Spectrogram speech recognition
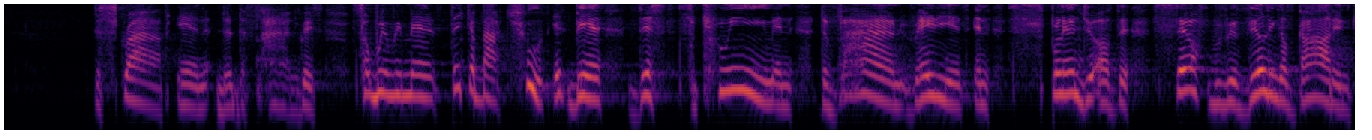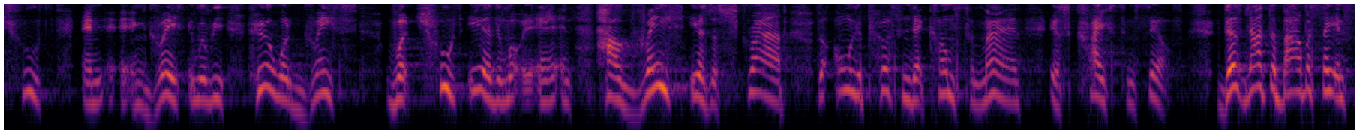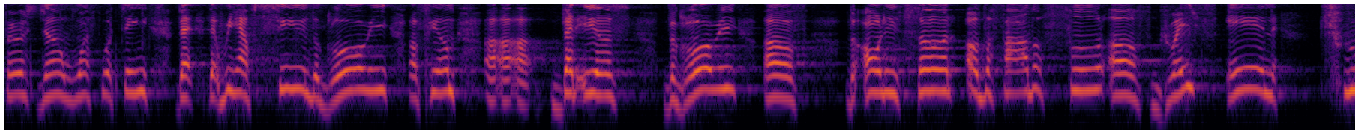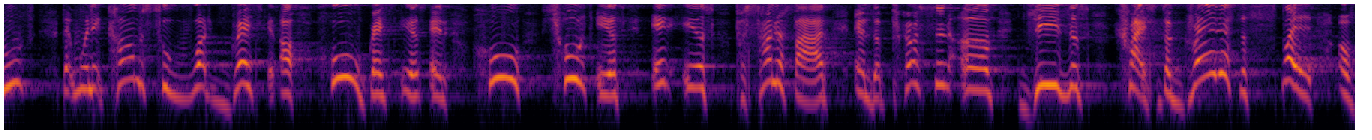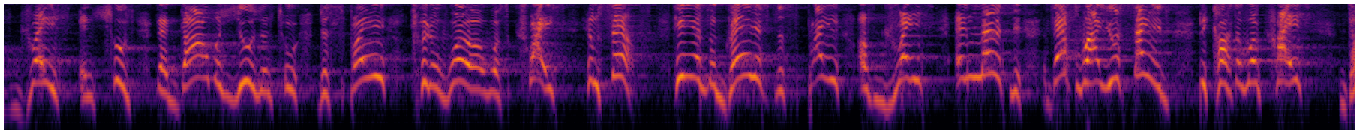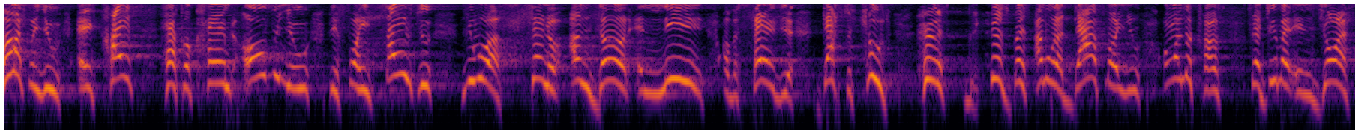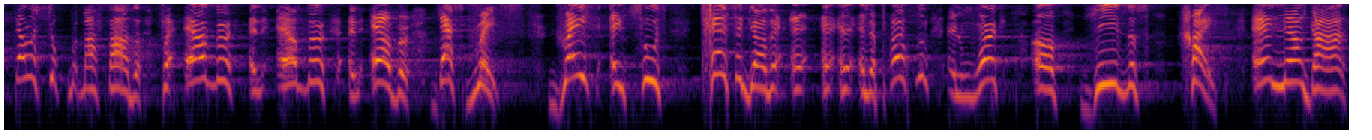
described in the divine grace. So when we man think about truth, it being this supreme and divine radiance and splendor of the self-revealing of God in truth and, and grace. And when we hear what grace what truth is and, what, and, and, how grace is ascribed, the only person that comes to mind is Christ himself. Does not the Bible say in 1 John 1.14 that, that we have seen the glory of him uh, uh, uh, that is the glory of the only Son of the Father, full of grace and truth? That when it comes to what grace is, or who grace is and who truth is, it is personified in the person of Jesus Christ. The greatest display of grace and truth that God was using to display to the world was Christ Himself. He is the greatest display of grace and mercy. That's why you're saved, because of what Christ done for you. And Christ had proclaimed over you before he saved you, you were a sinner, undone, in need of a Savior. That's the truth. Here's, here's grace. I'm going to die for you on the cross so that you might enjoy fellowship with my Father forever and ever and ever. That's grace. Grace and truth came together in, the person and work of Jesus Christ. And now God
